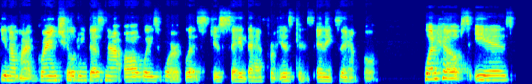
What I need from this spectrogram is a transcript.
you know my grandchildren does not always work. Let's just say that, for instance, an example. What helps is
